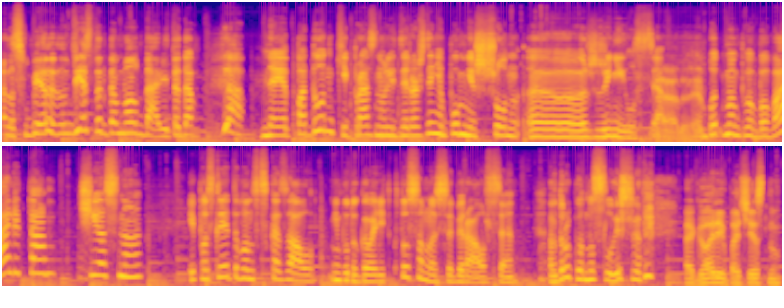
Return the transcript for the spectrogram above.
с Бреста до Молдавии. Тогда да, подонки праздновали день рождения. Помнишь, Шон э, женился. Да. Вот мы побывали там, честно. И после этого он сказал, не буду говорить, кто со мной собирался, а вдруг он услышит. А говори по-честному.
